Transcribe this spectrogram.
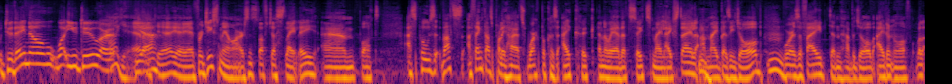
Do they know what you do? Or Oh yeah, yeah, like, yeah, yeah, yeah. I've reduced my hours and stuff just slightly, um, but I suppose that's. I think that's probably how it's worked because I cook in a way that suits my lifestyle and my busy job. Whereas if I didn't have a job, I don't know if. Well,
